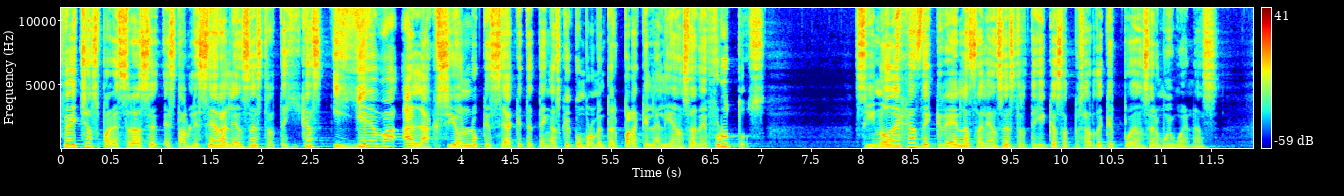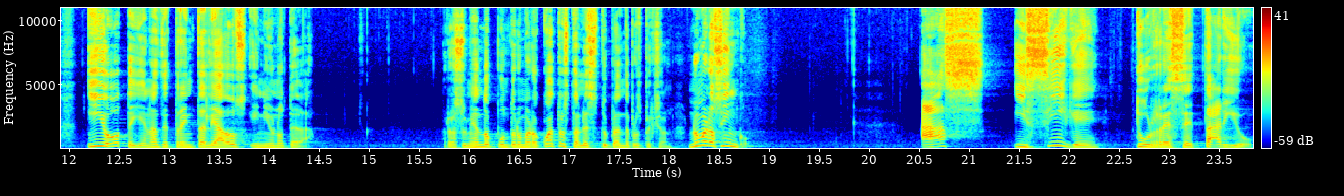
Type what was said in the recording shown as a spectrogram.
fechas para establecer alianzas estratégicas y lleva a la acción lo que sea que te tengas que comprometer para que la alianza dé frutos. Si no dejas de creer en las alianzas estratégicas a pesar de que pueden ser muy buenas, y o te llenas de 30 aliados y ni uno te da. Resumiendo, punto número 4, establece tu plan de prospección. Número 5, haz y sigue tu recetario,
